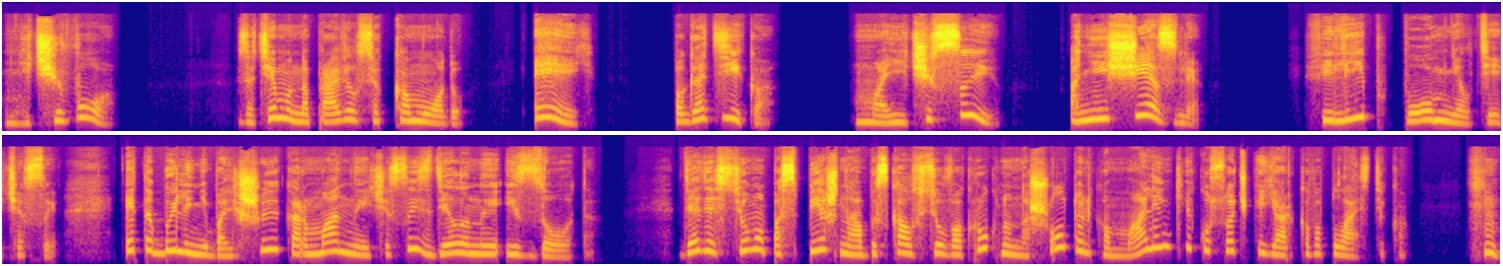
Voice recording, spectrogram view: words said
Ничего. Затем он направился к комоду. «Эй, погоди-ка! Мои часы! Они исчезли!» Филипп помнил те часы. Это были небольшие карманные часы, сделанные из золота. Дядя Сёма поспешно обыскал все вокруг, но нашел только маленькие кусочки яркого пластика. «Хм,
